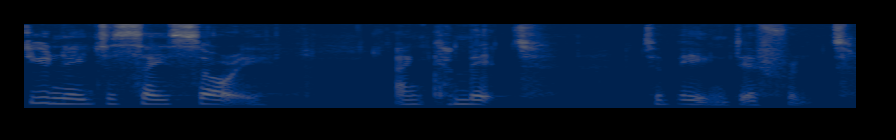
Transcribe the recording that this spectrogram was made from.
Do you need to say sorry and commit to being different?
